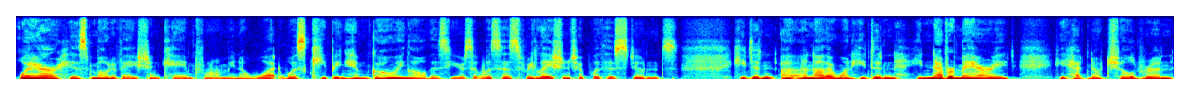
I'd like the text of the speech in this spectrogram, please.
where his motivation came from, you know, what was keeping him going all these years. It was his relationship with his students. He didn't, uh, another one, he didn't, he never married, he had no children.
